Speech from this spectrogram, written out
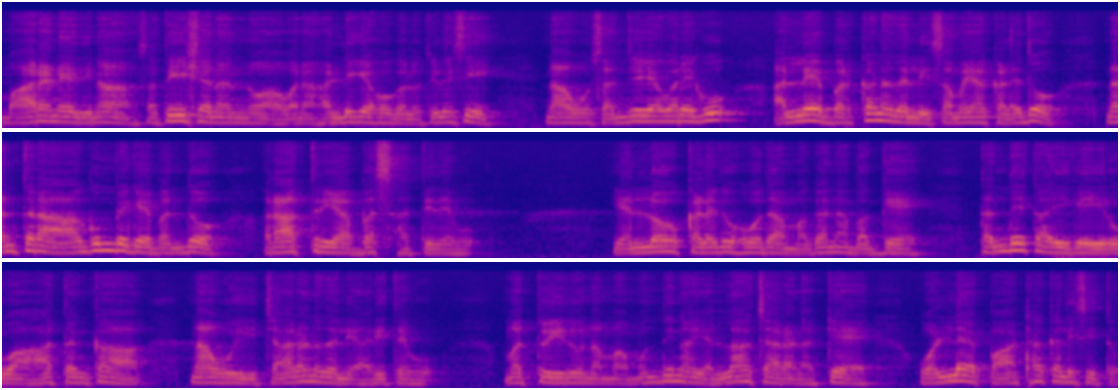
ಮಾರನೇ ದಿನ ಸತೀಶನನ್ನು ಅವನ ಹಳ್ಳಿಗೆ ಹೋಗಲು ತಿಳಿಸಿ, ನಾವು ಸಂಜೆಯವರೆಗೂ ಅಲ್ಲೇ ಬರ್ಕಣದಲ್ಲಿ ಸಮಯ ಕಳೆದು ನಂತರ ಆಗುಂಬೆಗೆ ಬಂದು ರಾತ್ರಿಯ ಬಸ್ ಹತ್ತಿದೆವು. ಎಲ್ಲೋ ಕಳೆದು ಹೋದ ಮಗನ ಬಗ್ಗೆ ತಂದೆ ತಾಯಿಗೆ ಇರುವ ಆತಂಕ ನಾವು ಈ ಚಾರಣದಲ್ಲಿ ಅರಿತೆವು ಮತ್ತು ಇದು ನಮ್ಮ ಮುಂದಿನ ಎಲ್ಲ ಚಾರಣಕ್ಕೆ ಒಳ್ಳೆ ಪಾಠ ಕಲಿಸಿತು.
